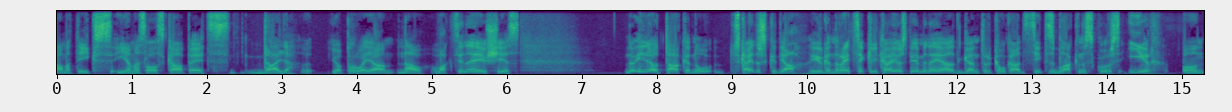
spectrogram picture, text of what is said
pamatīgs iemesls, kāpēc daļa joprojām nav vakcinējušies. Uh, Nu, ir jau tā, ka nu, skaidrs, ka jā, ir gan recekļi, kā jūs pieminējāt, gan kaut kādas citas blaknes, kuras ir. Un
